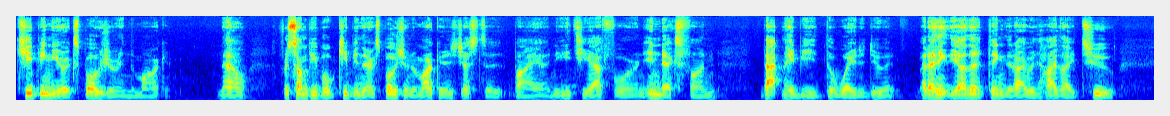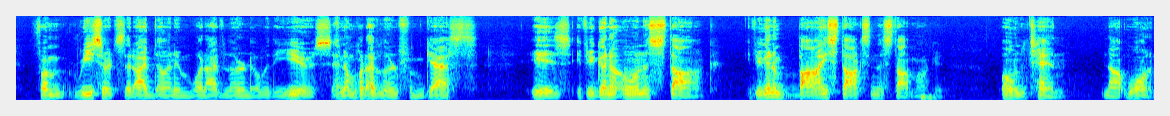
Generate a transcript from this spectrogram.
keeping your exposure in the market. Now, for some people, keeping their exposure in the market is just to buy an ETF or an index fund. That may be the way to do it. But I think the other thing that I would highlight too, from research that I've done and what I've learned over the years, and what I've learned from guests, is if you're going to own a stock, if you're going to buy stocks in the stock market, own 10, not one.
